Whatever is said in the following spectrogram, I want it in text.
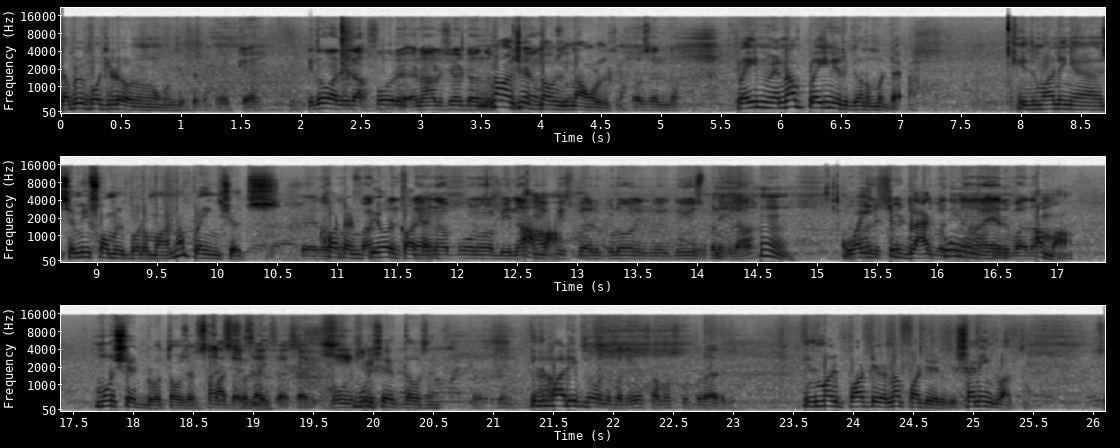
double pocket வரும் உங்களுக்கு ஓகே இதுவும் அதே தான். ஃபோர் நாலு ஷர்ட் வந்து நாலு ஷர்ட் தௌசண்ட் தான் உங்களுக்கு. தௌசண்ட் தான். ப்ளைன் வேணால் ப்ளைன் இருக்கு நம்மகிட்ட. இது மாதிரி நீங்கள் செமி ஃபார்மல் போகிற மாதிரினா plain shirts cotton pure cotton போகணும் அப்படின்னா. ஆஃபீஸ் பேர் கூட இது இது யூஸ் பண்ணிக்கலாம். ம். ஒயிட் பிளாக்கும் ஆயிரம் ரூபாய் தான். ஆமாம் மூணு ஷர்ட் ப்ரோ தௌசண்ட் சொல்லி மூணு ஷர்ட் தௌசண்ட் இது மாதிரி இது வந்து பார்த்தீங்கன்னா செம சூப்பராக இருக்குது இது மாதிரி பார்ட்டி வேணா பார்ட்டி இருக்குது ஷைனிங் கிளாத் ஸோ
